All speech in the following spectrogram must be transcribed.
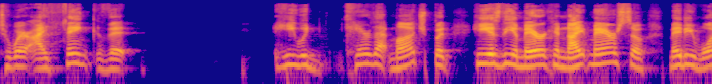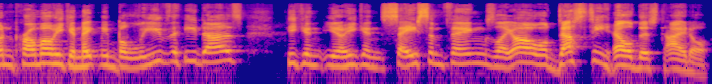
to where I think that he would care that much, but he is the American nightmare. So maybe one promo he can make me believe that he does. He can, you know, he can say some things like, oh, well, Dusty held this title.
